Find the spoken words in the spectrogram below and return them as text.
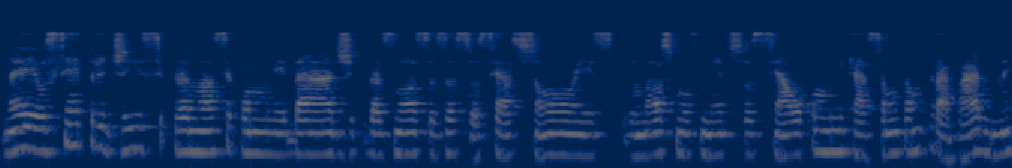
Né? Eu sempre disse para a nossa comunidade, para as nossas associações, para o nosso movimento social, a comunicação dá um trabalho, né?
